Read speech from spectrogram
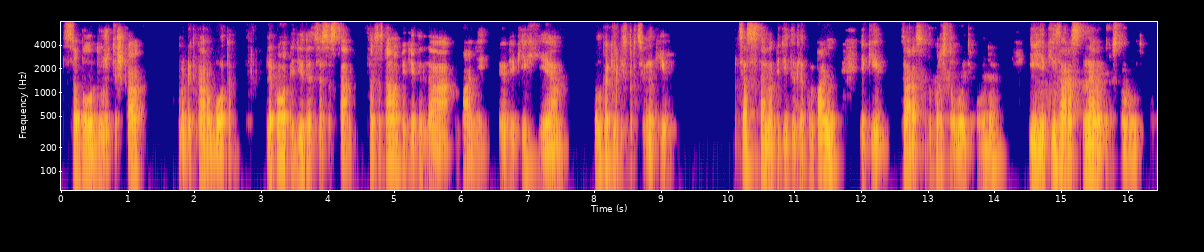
Це була дуже тяжка, кропітка робота. Для кого підійде ця система? Ця система підійде для компаній, в яких є велика кількість працівників. Ця система підійде для компаній, які зараз використовують оду і які зараз не використовують оду.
